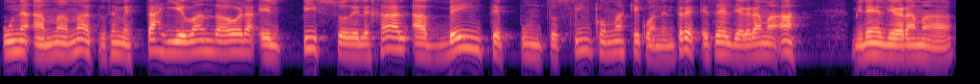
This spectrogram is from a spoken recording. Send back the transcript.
una ama más. Entonces, me estás llevando ahora el piso del Ejal a 20.5 más que cuando entré. Ese es el diagrama A. Miren el diagrama A.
